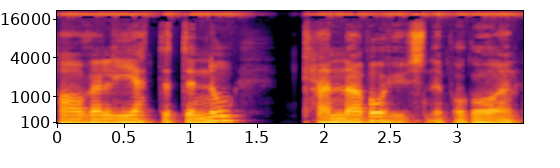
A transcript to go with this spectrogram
har vel gjettet det nå, tenner på husene på gården.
